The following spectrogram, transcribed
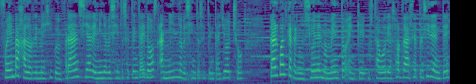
Fue embajador de México en Francia de 1972 a 1978, cargo al que renunció en el momento en que Gustavo Díaz Ordaz, el presidente,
